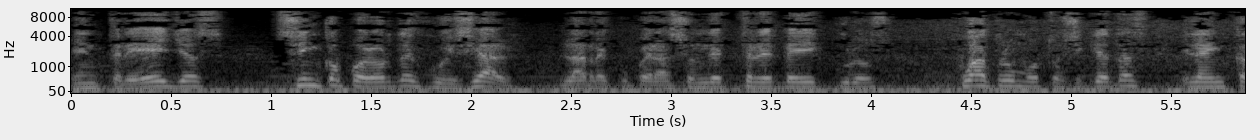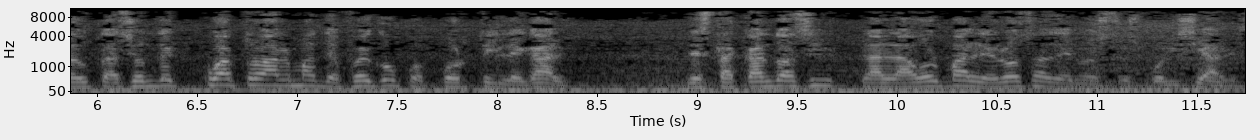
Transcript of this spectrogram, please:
entre ellas cinco por orden judicial, la recuperación de tres vehículos, cuatro motocicletas y la incautación de cuatro armas de fuego por porte ilegal, destacando así la labor valerosa de nuestros policiales.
